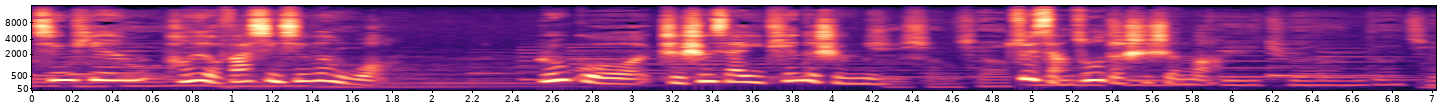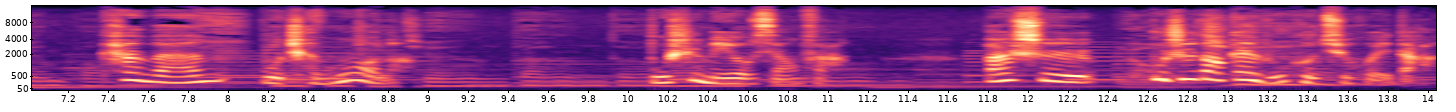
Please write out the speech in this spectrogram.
今天朋友发信息问我，如果只剩下一天的生命，最想做的是什么？看完我沉默了，不是没有想法，而是不知道该如何去回答。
